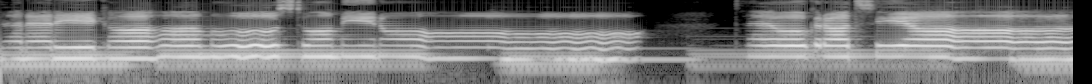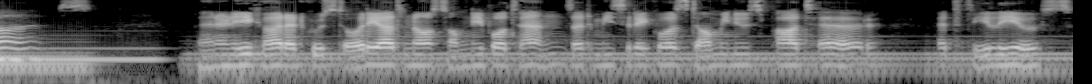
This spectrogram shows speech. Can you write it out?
benedicamus Domino, Deo gratias benedicat et custodiat nos omnipotens et misericors Dominus Pater et Filius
